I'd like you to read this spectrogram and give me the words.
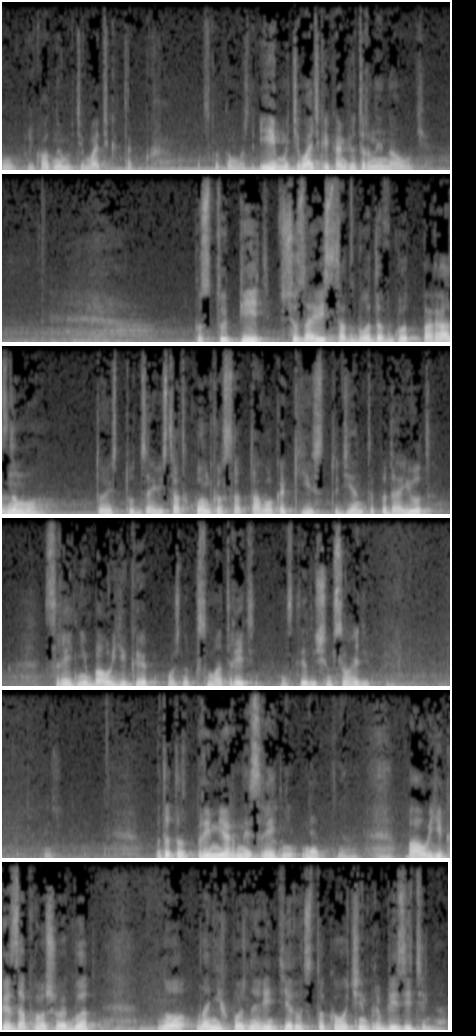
ну, прикладной математикой, так сколько можно, и математика и компьютерные науки. Поступить, все зависит от года в год по-разному, то есть тут зависит от конкурса, от того, какие студенты подают. Средний балл ЕГЭ можно посмотреть на следующем слайде. Вот этот примерный средний нет, балл ЕГЭ за прошлый год, но на них можно ориентироваться только очень приблизительно.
